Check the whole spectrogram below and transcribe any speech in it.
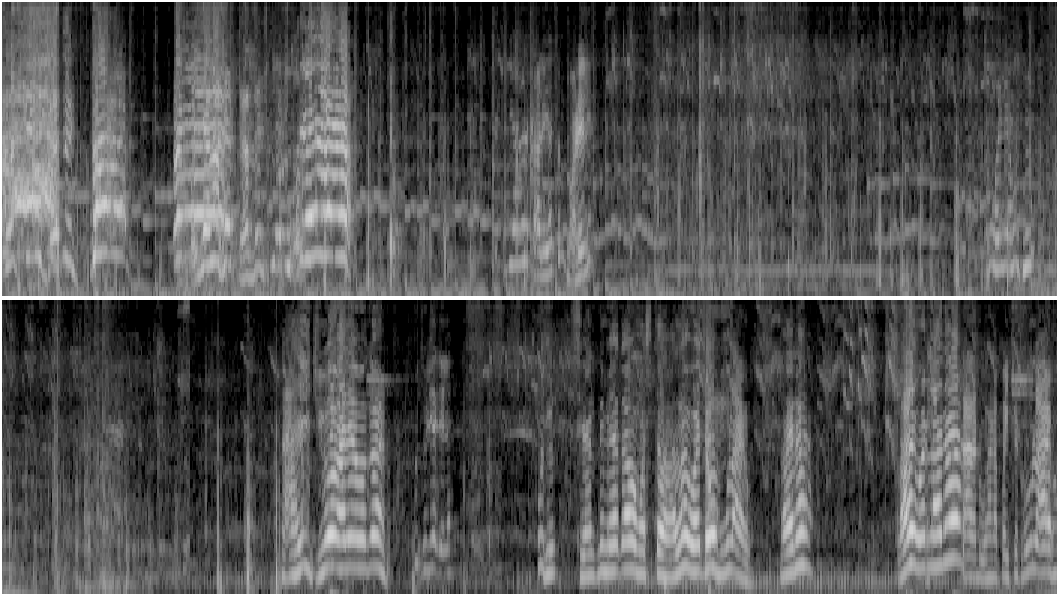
હાલત કેવું ગાજન ગાજન કેવું ધોડેલી નાહી જીઓ આલે વગર. પૂછ્યું સેન્ટની મેક આવો મસ્ત. હાલ ને હોય તો. હું લાયો. લાય ને. લાય વટ લાય ને. તારા ડોહાના પૈસા થોડું લાયો.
